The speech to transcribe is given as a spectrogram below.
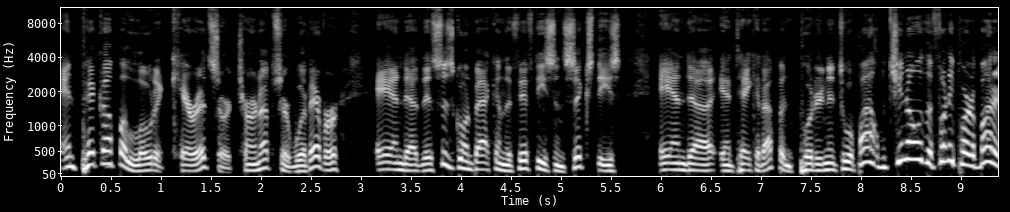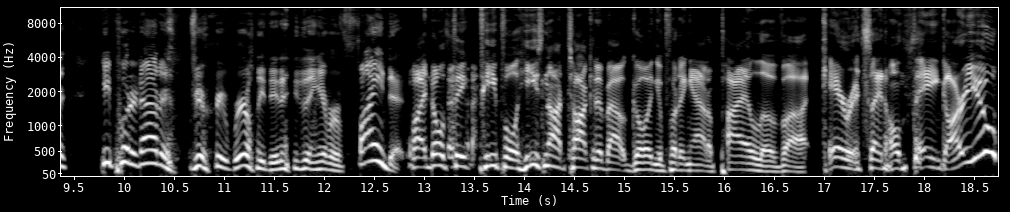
and pick up a load of carrots or turnips or whatever. And uh, this is going back in the 50s and 60s, and uh, and take it up and put it into a pile. But you know, the funny part about it, he put it out, and very rarely did anything ever find it. Well, I don't think people. He's not talking about going and putting out a pile of uh, carrots. I don't think. Are you?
